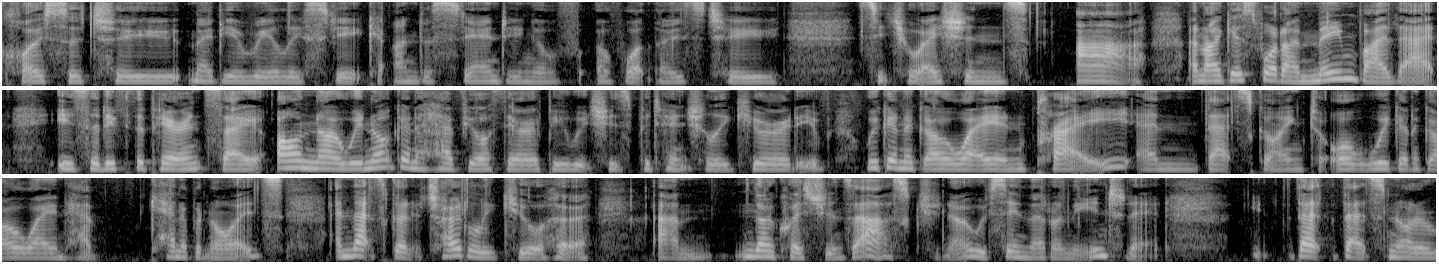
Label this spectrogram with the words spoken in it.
closer to maybe a realistic understanding of, of what those two situations are. And I guess what I mean by that is that if the parents say, oh no, we're not going to have your therapy, which is potentially curative, we're going to go away and pray, and that's going to, or we're going to go away and have cannabinoids, and that's going to totally cure her. Um, no questions asked. You know, we've seen that on the internet. That that's not a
